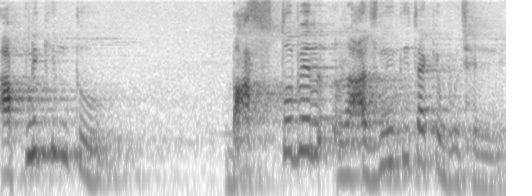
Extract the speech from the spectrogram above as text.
আপনি কিন্তু বাস্তবের রাজনীতিটাকে বোঝেননি।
